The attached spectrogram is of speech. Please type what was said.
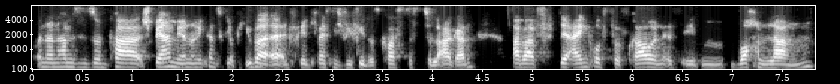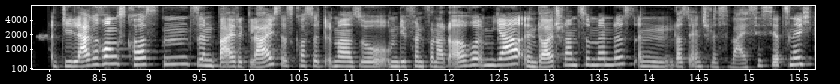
und dann haben sie so ein paar Spermien und die kannst du, glaube ich, überall einfrieren. Ich weiß nicht, wie viel das kostet, das zu lagern. Aber der Eingriff für Frauen ist eben wochenlang. Die Lagerungskosten sind beide gleich. Das kostet immer so um die 500 Euro im Jahr, in Deutschland zumindest. In Los Angeles weiß ich es jetzt nicht.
